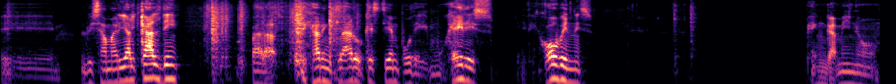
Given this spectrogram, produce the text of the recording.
eh, Luisa María Alcalde, para dejar en claro que es tiempo de mujeres y de jóvenes. Benjamino,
